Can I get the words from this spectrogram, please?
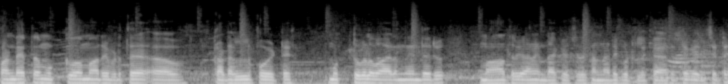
പണ്ടത്തെ മുക്കുവന്മാർ ഇവിടുത്തെ കടലിൽ പോയിട്ട് മുത്തുകൾ വാരുന്നതിന്റെ ഒരു മാതൃകയാണ് ഉണ്ടാക്കി വെച്ചത്. കണ്ണാടി കൂട്ടിൽ കയറിട്ട് കരിച്ചിട്ട്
